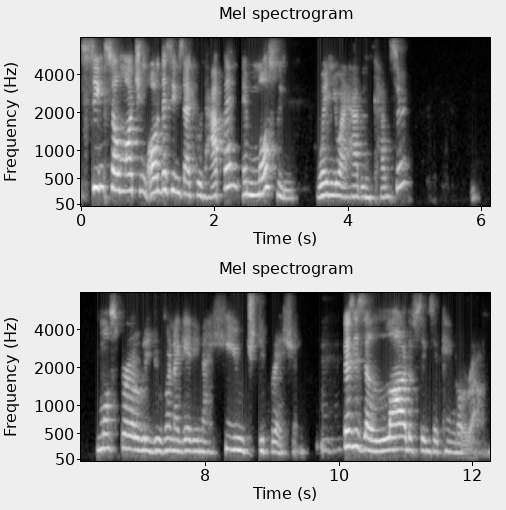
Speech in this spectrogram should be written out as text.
think so much in all the things that could happen, and mostly when you are having cancer, most probably you're gonna get in a huge depression. Mm-hmm. Because there's a lot of things that can go wrong.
